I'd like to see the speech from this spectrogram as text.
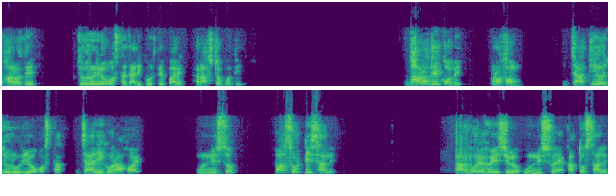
ভারতে জরুরি অবস্থা জারি করতে পারে রাষ্ট্রপতি। ভারতে কবে প্রথম জাতীয় জরুরি অবস্থা জারি করা হয়? উনিশশো বাষট্টি সালে। তারপরে হয়েছিল উনিশশো একাত্তর সালে,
